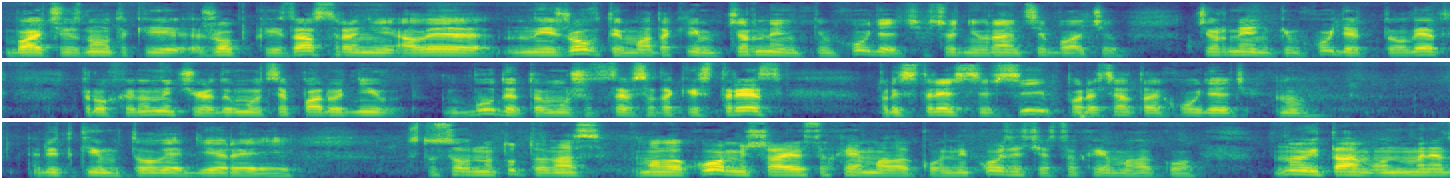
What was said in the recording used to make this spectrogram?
бачу знов таки жопки засрані, але не жовтим, а таким чорненьким ходять. Сьогодні вранці бачив. Чорненьким ходять туалет трохи. Ну нічого, я думаю, це пару днів буде, тому що це все-таки стрес. При стресі всі поросята ходять ну, рідким туалет діареї. Стосовно тут у нас молоко, мішаю сухе молоко, не козяче, сухе молоко. Ну і там он мене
